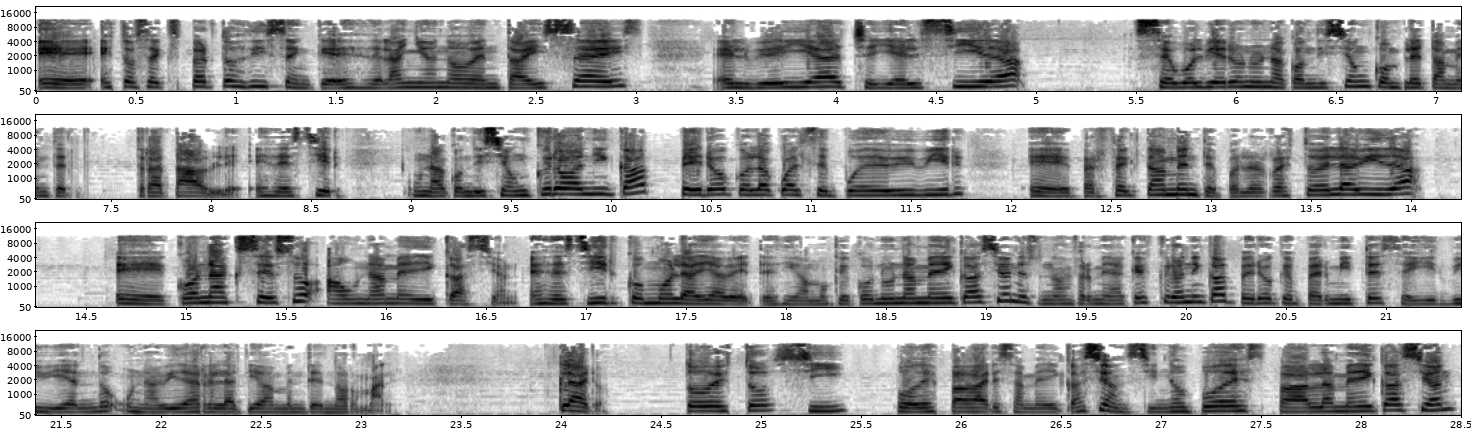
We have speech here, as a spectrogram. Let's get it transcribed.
Eh, estos expertos dicen que desde el año 96 el VIH y el SIDA se volvieron una condición completamente tratable, es decir, una condición crónica, pero con la cual se puede vivir eh, perfectamente por el resto de la vida eh, con acceso a una medicación, es decir, como la diabetes, digamos que con una medicación es una enfermedad que es crónica, pero que permite seguir viviendo una vida relativamente normal. Claro, todo esto sí podés pagar esa medicación. Si no podés pagar la medicación,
